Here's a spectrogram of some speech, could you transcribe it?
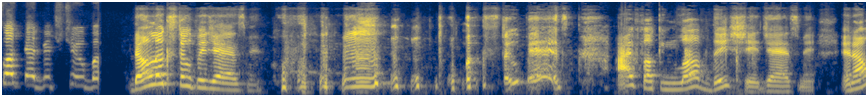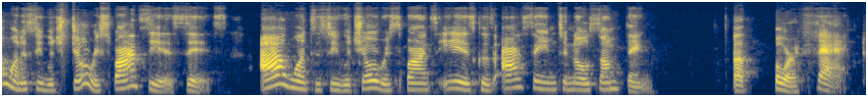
fuck that bitch too. But Don't look stupid, Jasmine. Don't look stupid. I fucking love this shit, Jasmine. And I want to see what your response is, sis. I want to see what your response is because I seem to know something uh, for a fact.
